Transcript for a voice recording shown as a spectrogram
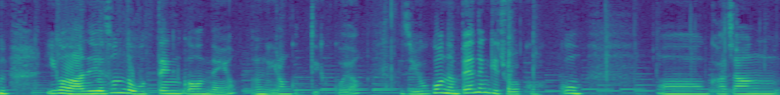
이건 아직 손도 못 댄 거네요. 응, 이런 것도 있고요. 그래서 이거는 빼는 게 좋을 것 같고 어, 가장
